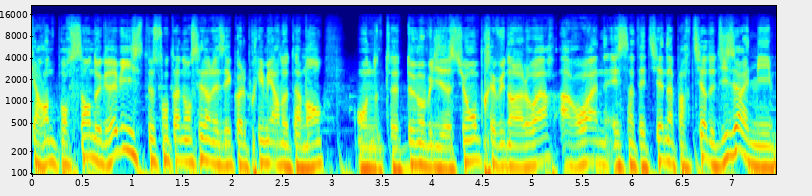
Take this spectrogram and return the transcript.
40% de grévistes sont annoncés dans les écoles primaires notamment. On note deux mobilisations prévues dans la Loire, à Rouen et Saint-Etienne à partir de 10h30.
